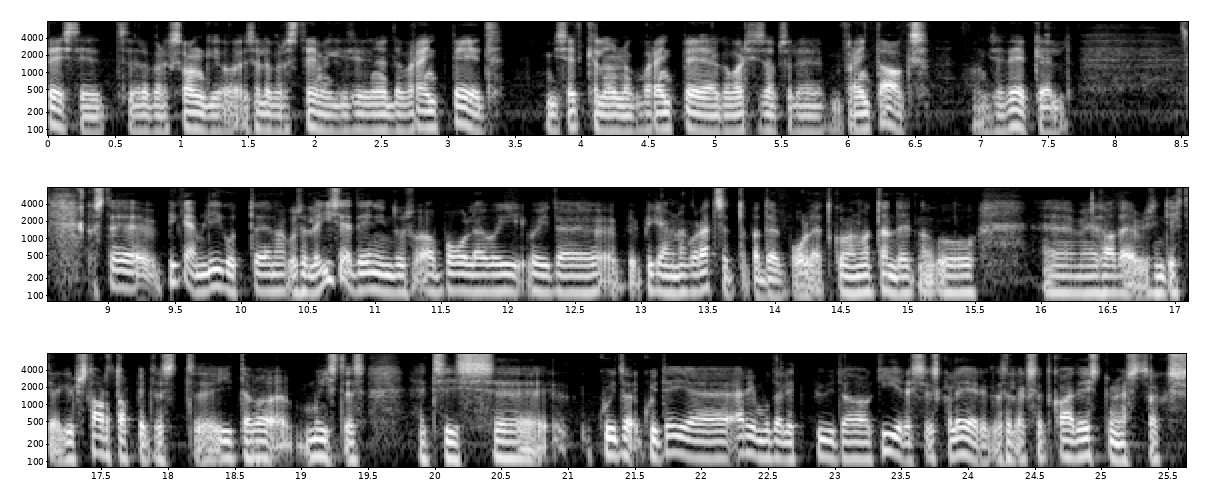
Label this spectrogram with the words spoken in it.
tõesti, et sellepärast ongi, sellepärast teemegi nii-öelda variant B-d, mis hetkel on nagu variant B, aga varsti saab selle variant A-ks, ongi see veebkell kas te pigem liigute nagu selle iseteeninduse poole või, või te pigem nagu rätsetava töö poole, et kui ma mõtlen teid nagu eh, meie saade siin tihti räägib startup idest eh, IT mõistes, et siis eh, kui ta, kui teie ärimudelit püüda kiiresti eskaleerida selleks, et kaheteistkümnest saaks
